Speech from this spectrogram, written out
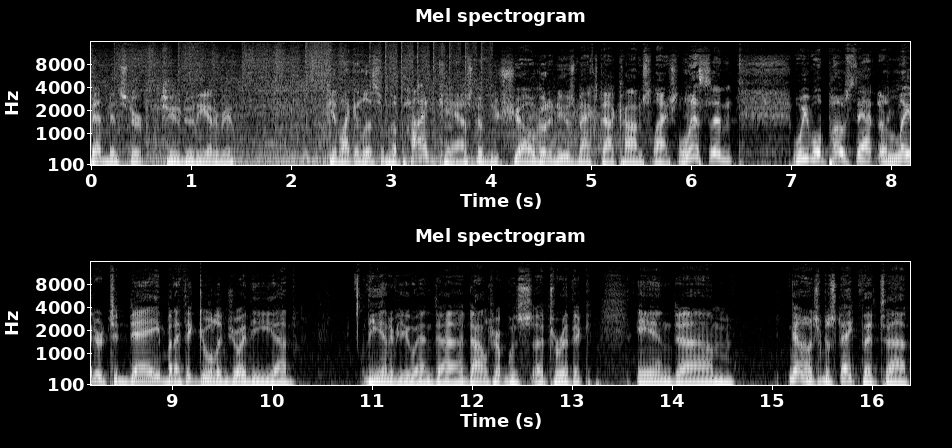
Bedminster to do the interview. If you'd like to listen to the podcast of the show, go to newsmax.com slash listen. We will post that later today, but I think you will enjoy the uh, the interview. And uh, Donald Trump was terrific. And, um, you know, it's a mistake that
